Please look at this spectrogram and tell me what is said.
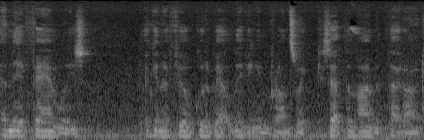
and their families are going to feel good about living in Brunswick because at the moment they don't.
